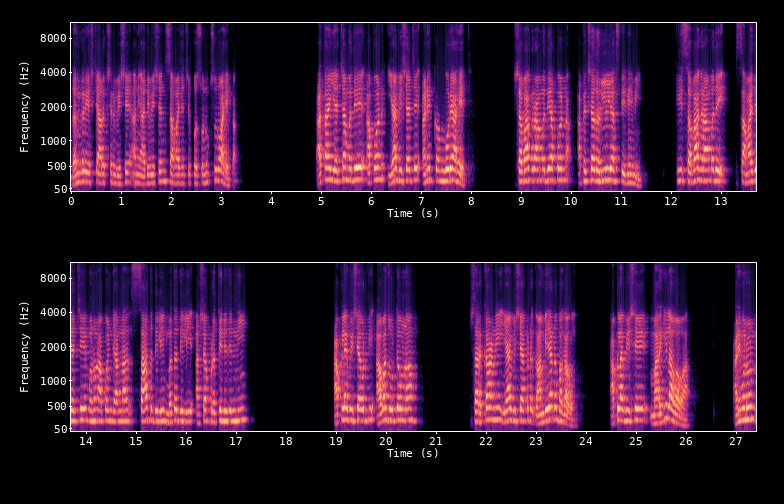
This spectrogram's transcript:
धनगर एसटी आरक्षण विषय आणि अधिवेशन समाजाची फसवणूक सुरू आहे का? आता याच्यामध्ये आपण या विषयाचे अनेक कंगोरे आहेत. सभागृहामध्ये आपण अपेक्षा धरलेली असते नेहमी, की सभागृहामध्ये समाजाचे म्हणून आपण ज्यांना साथ दिली, मत दिली अशा प्रतिनिधींनी आपल्या विषयावरती आवाज उठवणं, सरकारने या विषयाकडे गांभीर्यानं बघावं, आपला विषय मार्गी लावावा आणि म्हणून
